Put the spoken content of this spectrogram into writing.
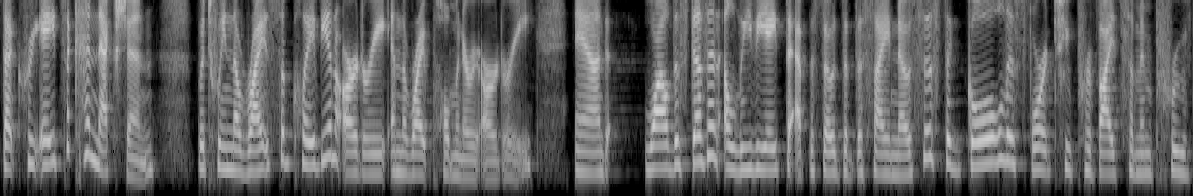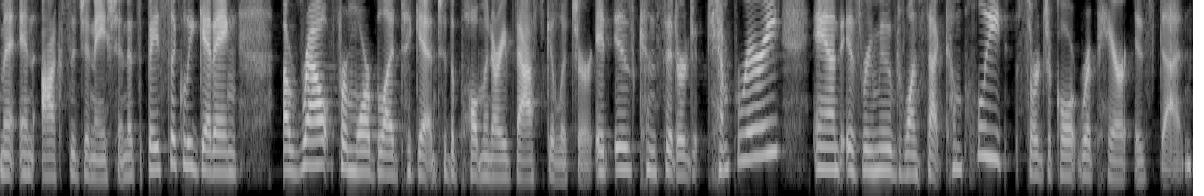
that creates a connection between the right subclavian artery and the right pulmonary artery. And while this doesn't alleviate the episodes of the cyanosis, the goal is for it to provide some improvement in oxygenation. It's basically getting a route for more blood to get into the pulmonary vasculature. It is considered temporary and is removed once that complete surgical repair is done.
